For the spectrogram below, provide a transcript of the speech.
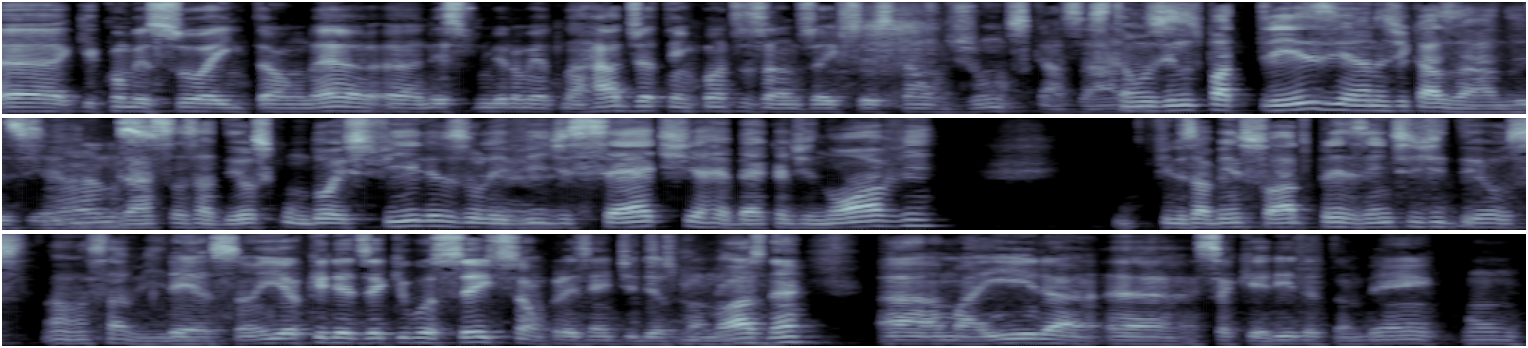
eh, que começou aí, então, né, eh, nesse primeiro momento na rádio, já tem quantos anos aí que vocês estão juntos, casados? Estamos indo para 13 anos de casados. 13 esse ano. anos. Graças a Deus, com dois filhos, o Levi É. de 7 e a Rebeca de 9. Filhos abençoados, presentes de Deus na nossa vida. Bênção. E eu queria dizer que vocês são presente de Deus para nós, né? A Maíra, eh, essa querida também, com,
